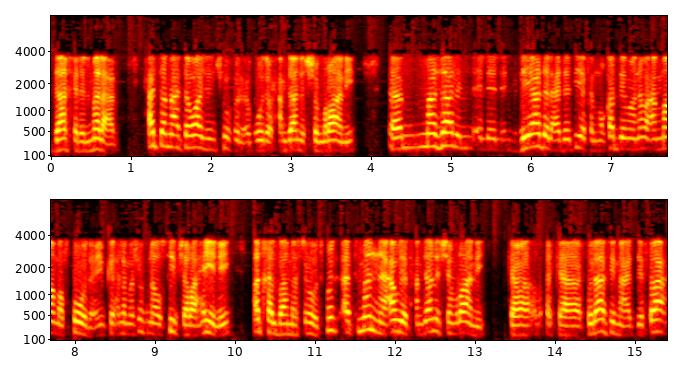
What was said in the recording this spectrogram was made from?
داخل الملعب. حتى مع تواجد نشوف العبود وحمدان الشمراني ما زال ال- ال- ال- الزيادة العددية في المقدمة نوعا ما مفقودة. يمكن لما شفنا أصيب شراحيلي أدخل با مسعود. كنت أتمنى عودة حمدان الشمراني كثلاثي مع الدفاع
